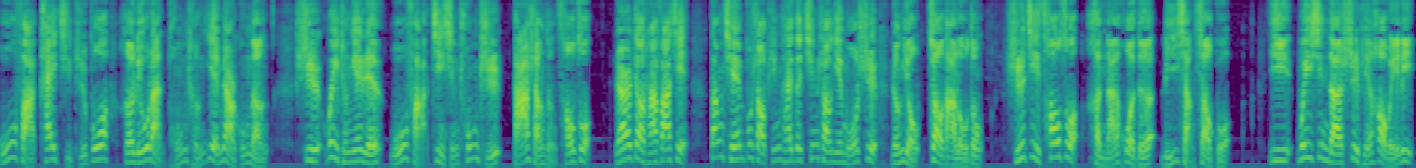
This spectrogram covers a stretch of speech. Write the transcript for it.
无法开启直播和浏览同城页面功能，使未成年人无法进行充值、打赏等操作。然而，调查发现，当前不少平台的青少年模式仍有较大漏洞，实际操作很难获得理想效果。以微信的视频号为例，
